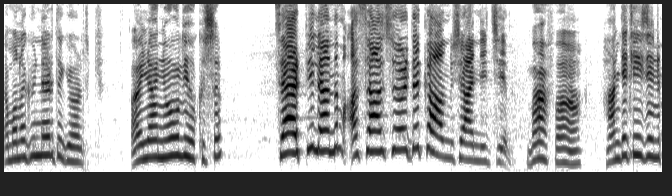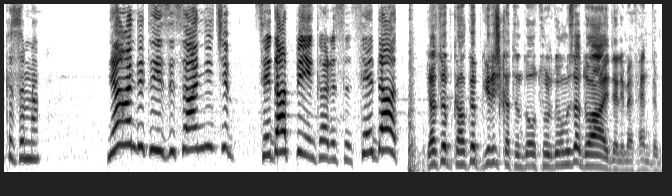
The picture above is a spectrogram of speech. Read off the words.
Aman o günleri de gördük. Ayla ne oluyor kızım? Serpil Hanım asansörde kalmış anneciğim. Vah vah. Hande teyzenin kızı mı? Ne Hande teyzesi anneciğim? Sedat Bey'in karısı Sedat. Yatıp kalkıp giriş katında oturduğumuza dua edelim efendim.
